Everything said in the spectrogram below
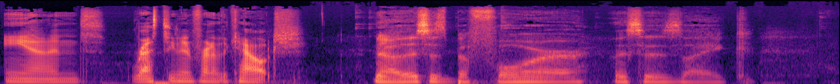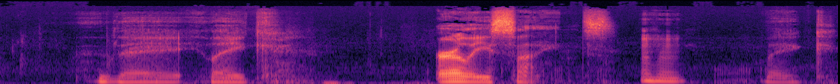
and resting in front of the couch. No, this is before. This is like they like early signs. hmm like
